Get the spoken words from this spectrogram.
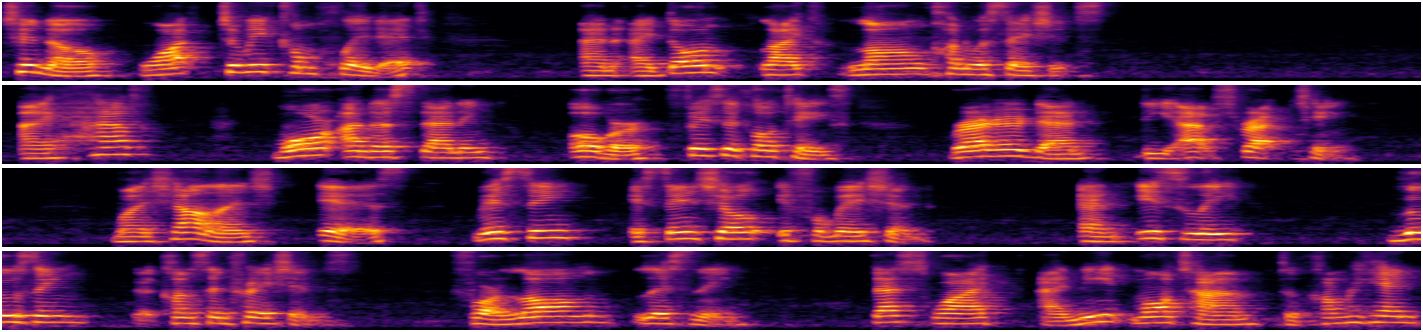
to know what to be completed and I don't like long conversations. I have more understanding over physical things rather than the abstract thing. My challenge is missing essential information and easily losing the concentrations for long listening. That's why I need more time to comprehend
